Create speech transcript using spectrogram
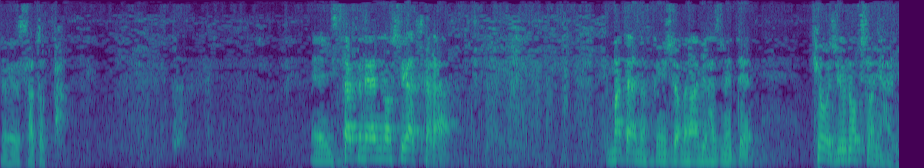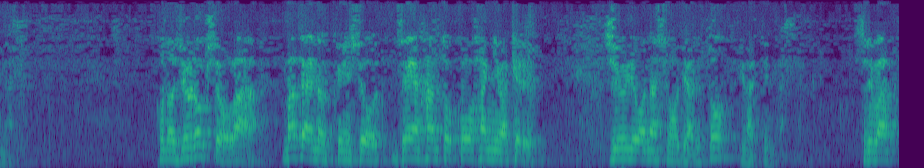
えー、悟った、えー、一昨年の4月からマタイの福音書を学び始めて今日16章に入ります。この16章はマタイの福音書を前半と後半に分ける重要な章であると言われています。それは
